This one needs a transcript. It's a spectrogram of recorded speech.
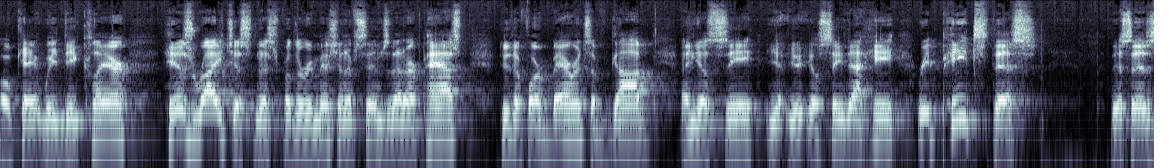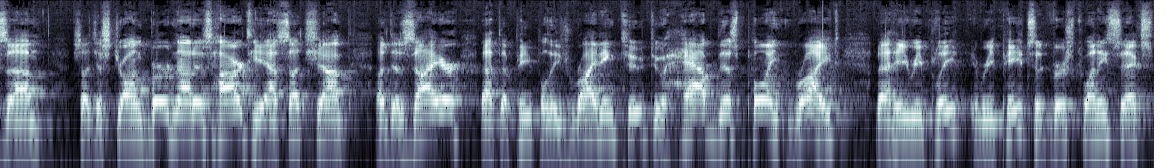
Okay, we declare his righteousness for the remission of sins that are past through the forbearance of God. And you'll see, you, will see that he repeats this. This is um, such a strong burden on his heart. He has such uh, a desire that the people he's writing to to have this point right that he repeat, repeats it, verse 26,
